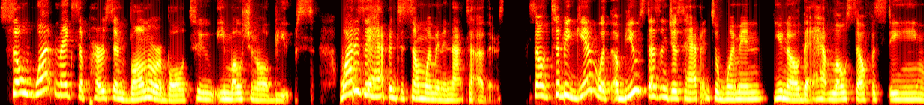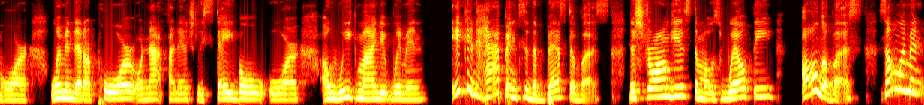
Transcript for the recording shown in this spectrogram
So, what makes a person vulnerable to emotional abuse? Why does it happen to some women and not to others? So to begin with, abuse doesn't just happen to women, you know, that have low self-esteem or women that are poor or not financially stable or a weak-minded women. It can happen to the best of us, the strongest, the most wealthy, all of us. Some women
